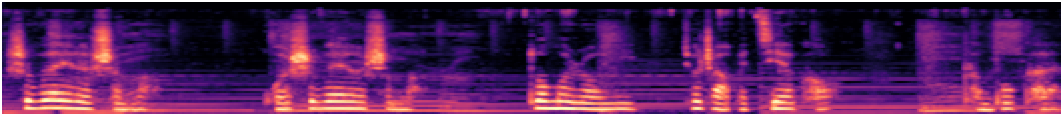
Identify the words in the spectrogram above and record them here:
是为了什么？我是为了什么？多么容易就找个借口，肯不肯？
